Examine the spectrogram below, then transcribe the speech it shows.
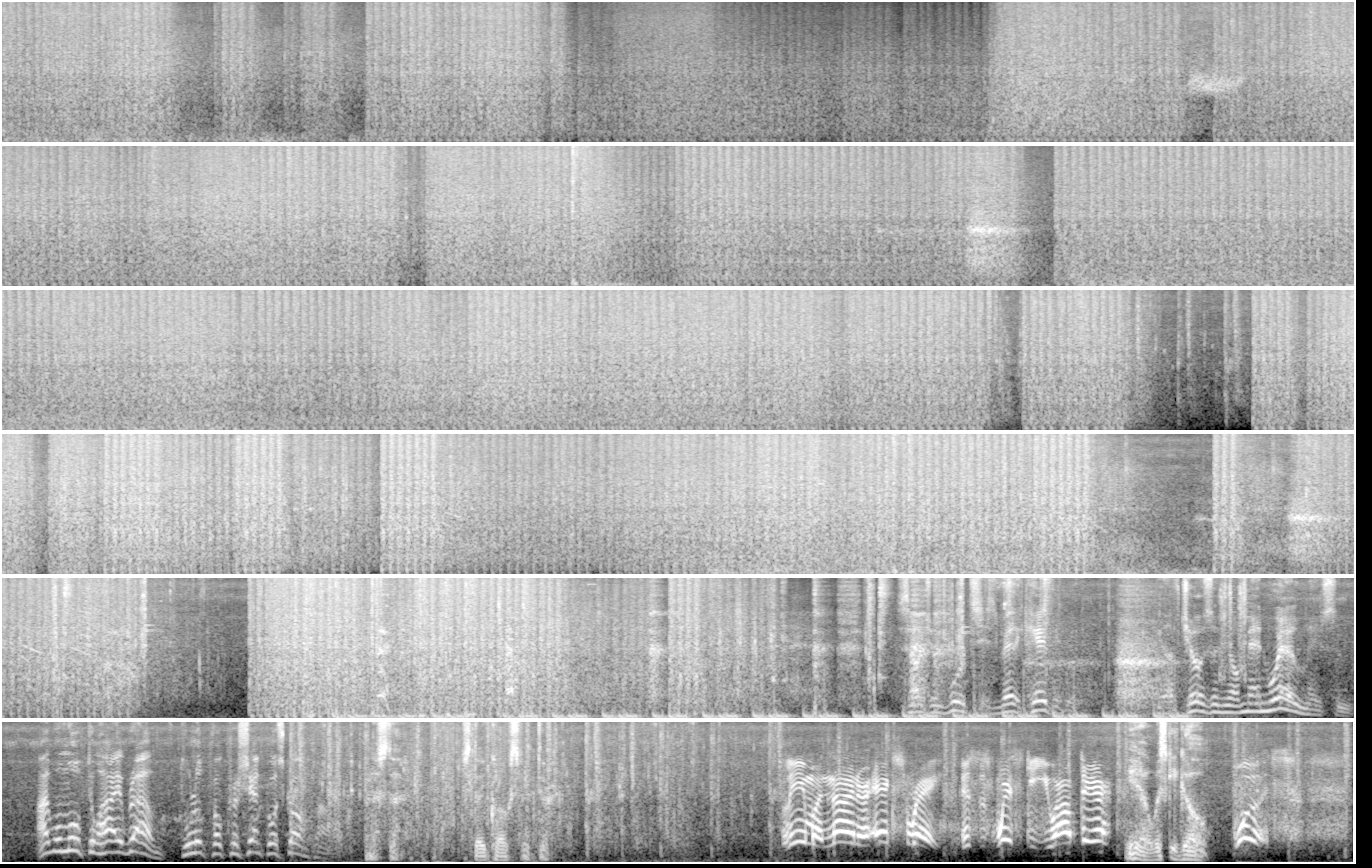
Sergeant Woods is very capable. You have chosen your men well, Mason. I will move to high ground to look for Kravchenko's compound. Understood. Stay close, Victor. Lima 9er X-ray. This is Whiskey. You out there? Yeah, Whiskey, go. Woods.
